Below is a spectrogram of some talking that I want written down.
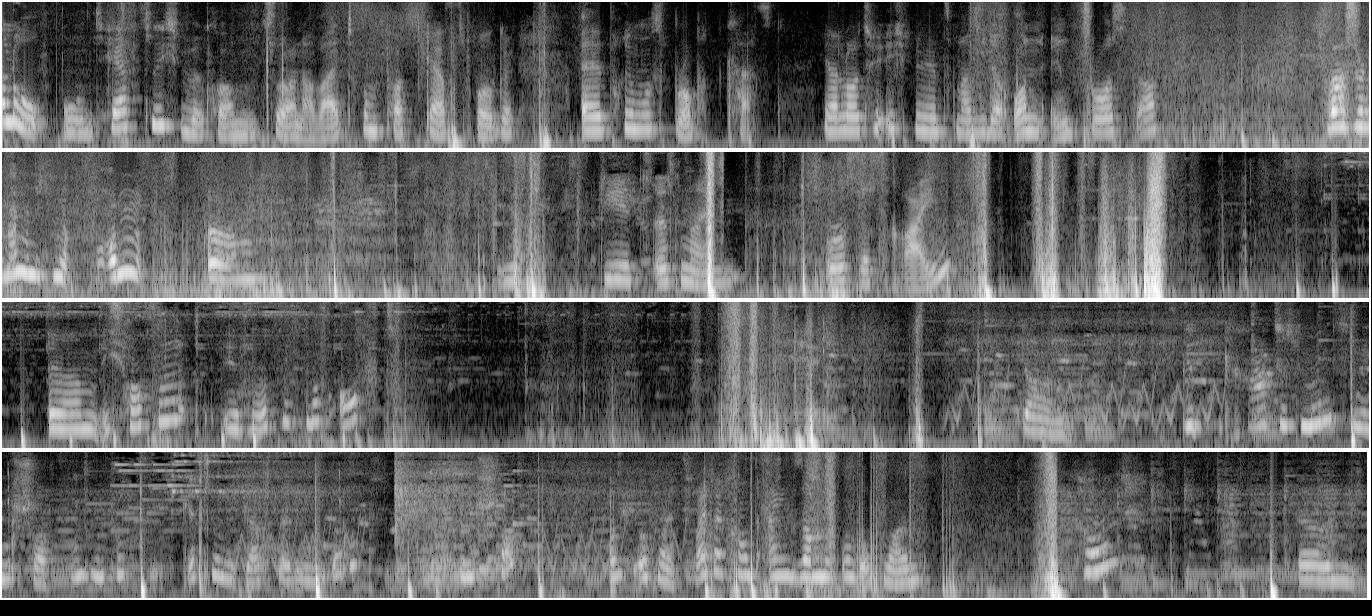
Hallo und herzlich willkommen zu einer weiteren Podcast-Folge El Primus Bro Podcast. Ja, Leute, ich bin jetzt mal wieder on in Stars. Ich war schon lange nicht mehr on. Ähm, ja, gehe jetzt erstmal in Stars rein. Ähm, ich hoffe, ihr hört mich noch oft. Dann gratis Münzen im Shop. 55. Gestern gab es leider Megabox im Shop. Habe ich auf meinen zweiten Account eingesammelt und auf meinem Account. Ähm,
